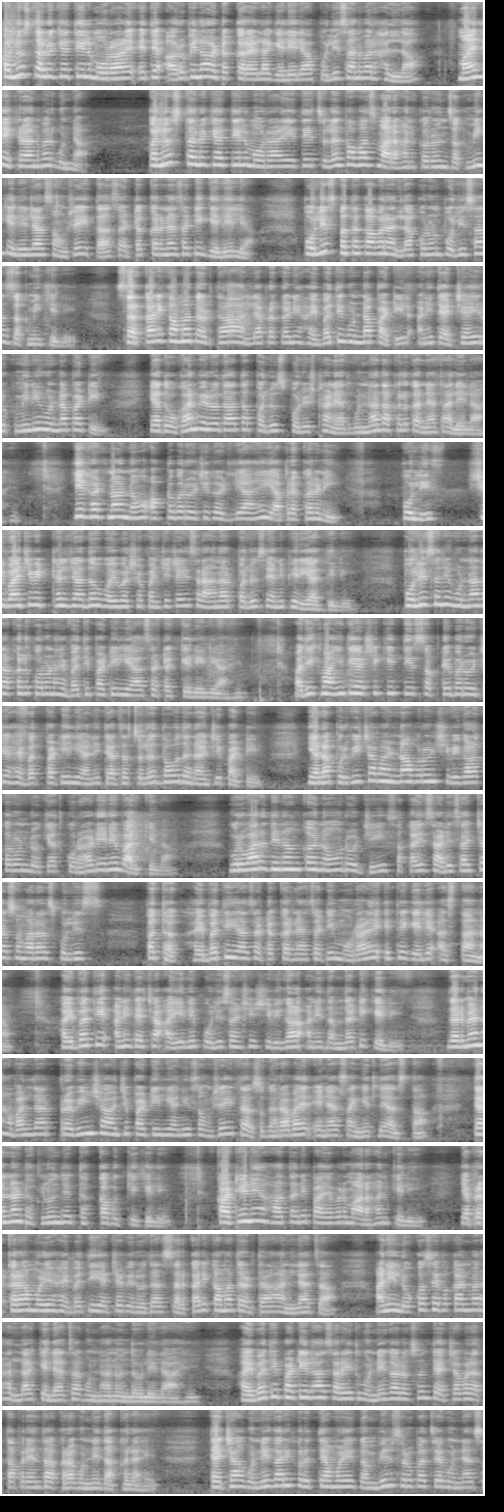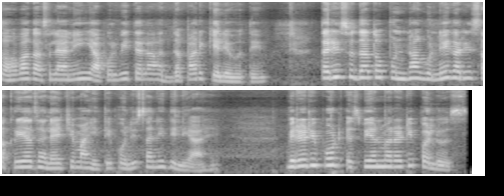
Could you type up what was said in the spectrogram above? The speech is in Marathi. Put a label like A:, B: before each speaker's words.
A: पलूस तालुक्यातील मोराळे येथे आरोपीला अटक करायला गेलेल्या पोलिसांवर हल्ला माय लेकरांवर गुन्हा. पलूस तालुक्यातील मोराळे येथे चुलत मारहाण करून जखमी केलेल्या संशयितास अटक करण्यासाठी गेलेल्या पोलीस पथकावर हल्ला करून पोलिसात जखमी केले. सरकारी कामात अडथळा आणल्याप्रकरणी हैबती गुंडा पाटील आणि त्याची आई रुक्मिणी गुंडा पाटील या दोघांविरोधात पलूस पोलीस ठाण्यात गुन्हा दाखल करण्यात आलेला आहे. ही घटना नऊ ऑक्टोबर रोजी घडली आहे. या प्रकरणी पोलीस शिवाजी विठ्ठल जाधव वय वर्ष पंचेचाळीस राहणार पलूस यांनी फिर्याद दिली. पोलिसांनी गुन्हा दाखल करून हैबती पाटील यास अटक केलेली आहे. अधिक माहिती अशी की तीस सप्टेंबर रोजी हैबत पाटील यांनी त्याचा चुलत भाऊ धनाजी पाटील याला पूर्वीच्या भांडणावरून शिवीगाळ करून डोक्यात कुऱ्हाडीने वार केला. गुरुवार दिनांक नऊ रोजी सकाळी साडेसातच्या सुमारास पोलीस पथक हैबती यास अटक करण्यासाठी मोराळे येथे गेले असताना हैबती आणि त्याच्या आईने पोलिसांशी शिवीगाळ आणि दमदाटी केली. दरम्यान हवालदार प्रवीण शहाजी पाटील यांनी संशयितास घराबाहेर येण्यास सांगितले असता त्यांना ढकलून देत धक्काबुक्की केली. काठीने हात आणि पायावर मारहाण केली. या प्रकारामुळे हैबती याच्या विरोधात सरकारी कामात अडथळा आणल्याचा आणि लोकसेवकांवर हल्ला केल्याचा गुन्हा नोंदवलेला आहे. हैबती पाटील हा सराईत गुन्हेगार असून त्याच्यावर आत्तापर्यंत अकरा गुन्हे दाखल आहेत. त्याच्या गुन्हेगारी कृत्यामुळे गंभीर स्वरूपाच्या गुन्ह्यात सहभाग असल्याने यापूर्वी त्याला हद्दपार केले होते. तरीसुद्धा तो पुन्हा गुन्हेगारी सक्रिय झाल्याची माहिती पोलिसांनी दिली आहे. Bureau report S B N Marathi Palus.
